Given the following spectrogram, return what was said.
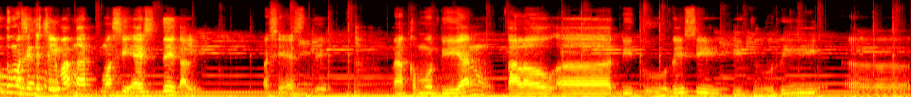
itu masih kecil banget masih SD kali masih SD nah kemudian kalau uh, di Duri sih di Duri uh,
